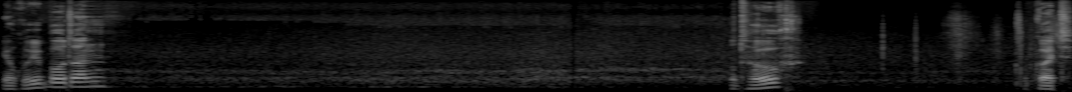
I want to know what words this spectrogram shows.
Hier rüber dann. Dort hoch. Oh Gott.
